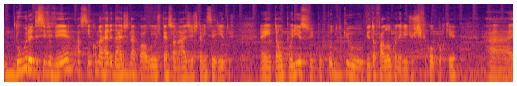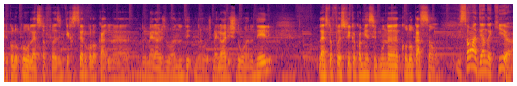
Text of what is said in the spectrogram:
dura de se viver, assim como a realidade na qual os personagens estão inseridos. É, então, por isso e por tudo que o Vitor falou quando ele justificou o porquê, ele colocou o Last of Us em terceiro colocado na- nos, melhores do ano de- nos melhores do ano dele. Last of Us fica com a minha segunda colocação. E só um adendo aqui, ó.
